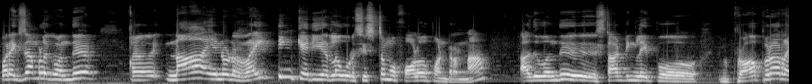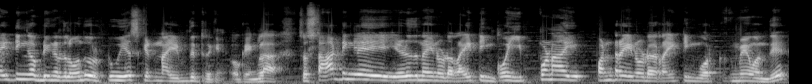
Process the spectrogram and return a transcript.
ஃபார் எக்ஸாம்பிளுக்கு வந்து நான் என்னோட ரைட்டிங் கெரியரில் ஒரு சிஸ்டமை ஃபாலோ பண்ணுறேன்னா அது வந்து ஸ்டார்டிங்கில் இப்போது இப்போ ப்ராப்பராக ரைட்டிங் அப்படிங்கிறதுல வந்து ஒரு டூ இயர்ஸ் கிட்ட நான் இருந்துட்டுருக்கேன் ஓகேங்களா? ஸோ ஸ்டார்டிங்கில் எழுதின என்னோட ரைட்டிங்க்கும் இப்போ நான் பண்ணுற என்னோட ரைட்டிங் ஒர்க்குக்குமே வந்து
